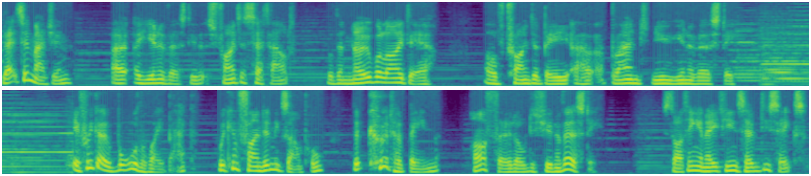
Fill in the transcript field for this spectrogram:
Let's imagine a, a university that's trying to set out with a noble idea of trying to be a, a brand new university. If we go all the way back, we can find an example that could have been our third oldest university. Starting in 1876,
